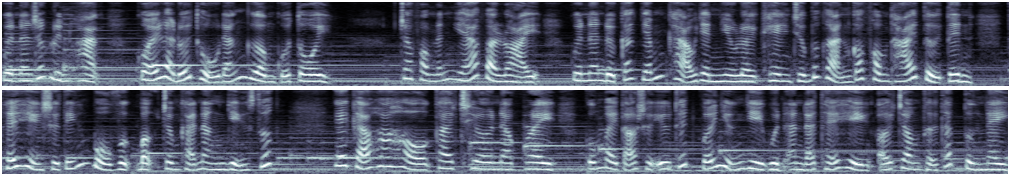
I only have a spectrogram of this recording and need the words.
Quỳnh Anh rất linh hoạt, cô ấy là đối thủ đáng gờm của tôi. Trong phòng đánh giá và loại, Quỳnh Anh được các giám khảo dành nhiều lời khen cho bức ảnh có phong thái tự tin, thể hiện sự tiến bộ vượt bậc trong khả năng diễn xuất. Ngay cả Hoa hậu Katrina Gray cũng bày tỏ sự yêu thích với những gì Quỳnh Anh đã thể hiện ở trong thử thách tuần này.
